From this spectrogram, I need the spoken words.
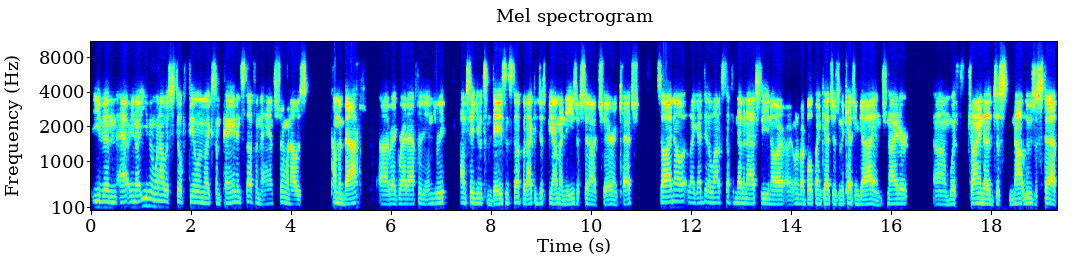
even at, you know, even when I was still feeling like some pain and stuff in the hamstring when I was coming back, uh, like right after the injury. Obviously, give it some days and stuff, but I could just be on my knees or sit on a chair and catch. So I know, like, I did a lot of stuff with Nevin Ashley, you know, our, our, one of our bullpen catchers and the catching guy, and Schneider, um, with trying to just not lose a step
